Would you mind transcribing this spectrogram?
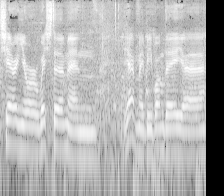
sharing your wisdom. And yeah, maybe one day uh,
